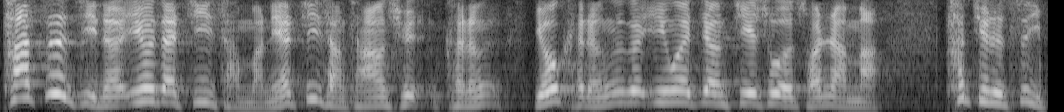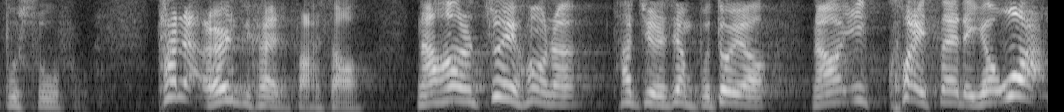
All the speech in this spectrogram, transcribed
他自己呢，因为在机场嘛，你看机场常常去，可能有可能那个因为这样接触了传染嘛，他觉得自己不舒服，他的儿子开始发烧，然后呢，最后呢，他觉得这样不对哦，然后一快筛了以后，哇，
